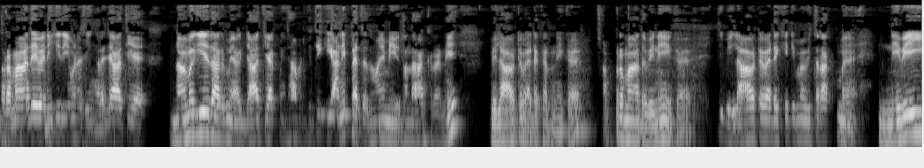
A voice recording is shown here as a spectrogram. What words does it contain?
ප්‍රමාදේ වැඩි කිරීමට සිංහල ජාතිය නම ගිය ධර්මයක් ජාතියක් නිසා අපිට කිති කි අනිත් පැත්ත තමයි මේ සඳහන් කරන්නේ වෙලාවට වැඩ කරන එක අප්‍රමාද වෙන එක ඉතින් වෙලාවට වැඩ කිරීම විතරක්ම නෙවෙයි.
